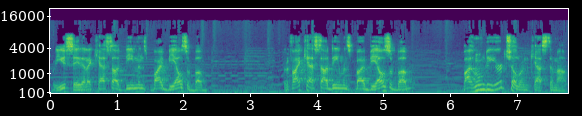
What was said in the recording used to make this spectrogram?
For you say that I cast out demons by Beelzebub. But if I cast out demons by Beelzebub, by whom do your children cast them out?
